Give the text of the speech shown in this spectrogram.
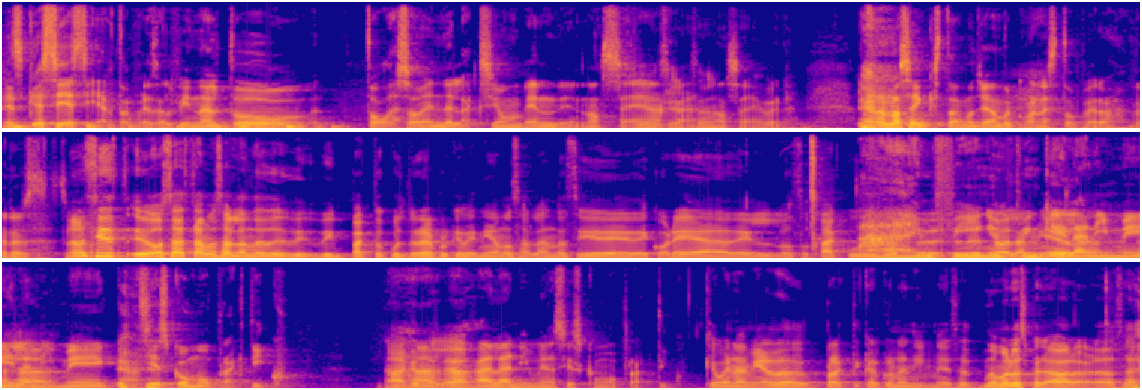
es que sí es cierto, pues al final todo, todo eso vende, la acción vende, no sé, no sé, pero, no sé en qué estamos llegando con esto, pero... pero no, sí, o sea, estamos hablando de, impacto cultural porque veníamos hablando así de, Corea, de los otakus. Ah, en fin, en fin, que el anime, el anime, así es como practico. Ah, ajá, ¿qué ajá, el anime así es como práctico. Qué buena mierda practicar con anime. No me lo esperaba, la verdad.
